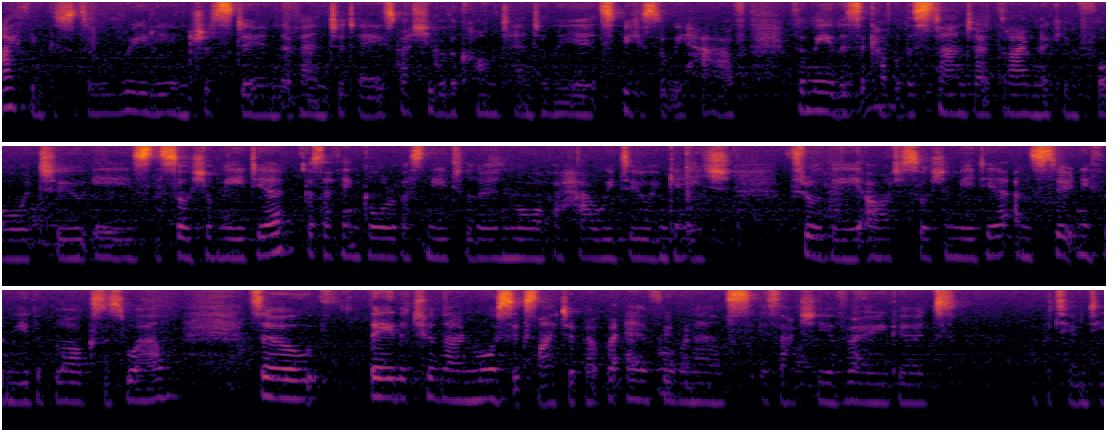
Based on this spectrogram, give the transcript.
I think this is a really interesting event today, especially with the content and the uh, speakers that we have. For me, there's a couple of the out that I'm looking forward to is the social media, because I think all of us need to learn more about how we do engage through the art of social media, and certainly for me, the blogs as well. So they're the two that I'm most excited about, but everyone else is actually a very good opportunity.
